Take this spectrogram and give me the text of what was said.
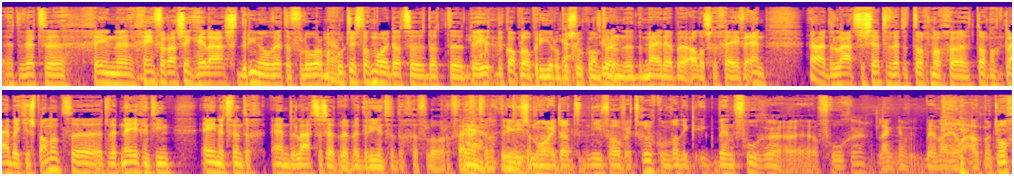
het werd geen, geen verrassing. Helaas, 3-0 werd er verloren. Maar goed, het is toch mooi dat, dat de, de, koploper hier op bezoek komt. En de meiden hebben alles gegeven. En ja, de laatste set werd het toch nog, toch nog een klein beetje spannend. het werd 19-21 en de laatste set werd met 23 verloren. 25-23. Het is mooi dat het niveau weer terugkomt. Want ik, ik ben vroeger uh, vroeger, lijkt, ik ben wel heel oud, maar toch,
